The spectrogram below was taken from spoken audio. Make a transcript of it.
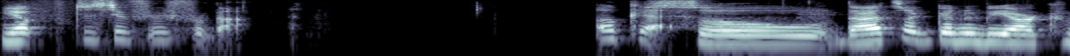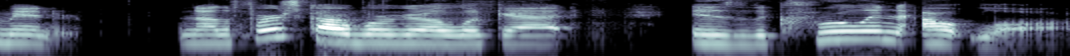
Yep. Just if you forgot. Okay. So that's gonna be our commander. Now the first card we're gonna look at is the Kruin Outlaw.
